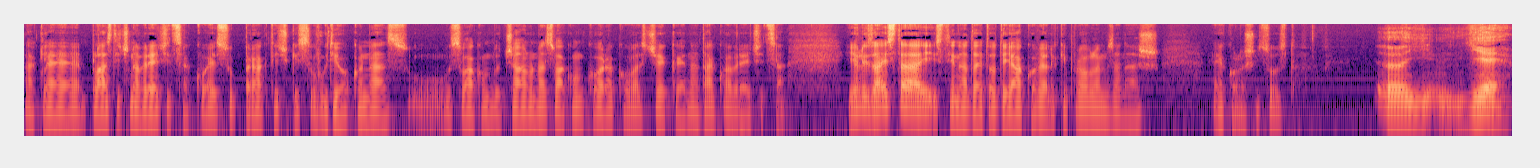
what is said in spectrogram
Dakle, plastična vrećica koje su praktički svugdje oko nas, u svakom dućanu, na svakom koraku vas čeka jedna takva vrećica. Je li zaista istina da je to jako veliki problem za naš ekološni sustav? E, je,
